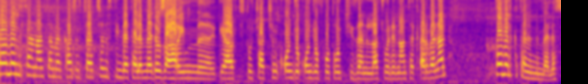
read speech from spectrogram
ተመልሰናል ተመልካቾቻችን። እስቲ እንደተለመደው ዛሬም የአርቲስቶቻችን ቆንጆ ቆንጆ ፎቶዎች ይዘንላችሁ ወደ እናንተ ቀርበናል። ተመልክተን እንመለስ።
